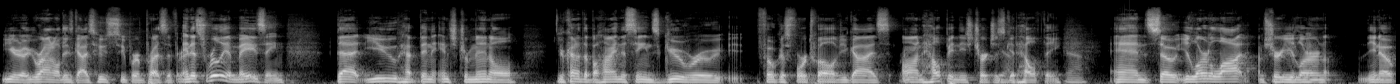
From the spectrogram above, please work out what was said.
you know, you're around all these guys. Who's super impressive? Right. And it's really amazing that you have been instrumental. You're kind of the behind the scenes guru, Focus 412, you guys, on helping these churches yeah. get healthy. Yeah. And so you learn a lot. I'm sure you mm-hmm. learn, you know,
